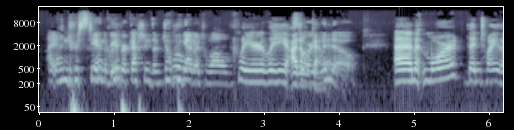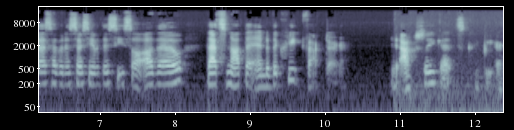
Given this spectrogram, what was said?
I understand the repercussions of jumping out a twelve Clearly, I don't story get window. it. Um, more than twenty of us have been associated with the Cecil, although that's not the end of the creep factor. It actually gets creepier.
